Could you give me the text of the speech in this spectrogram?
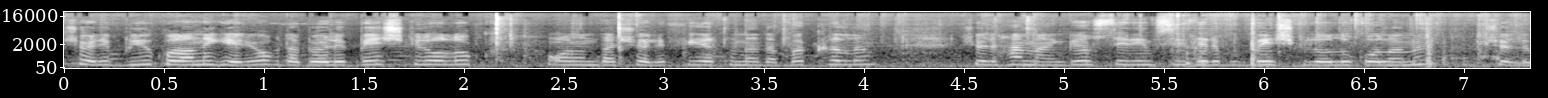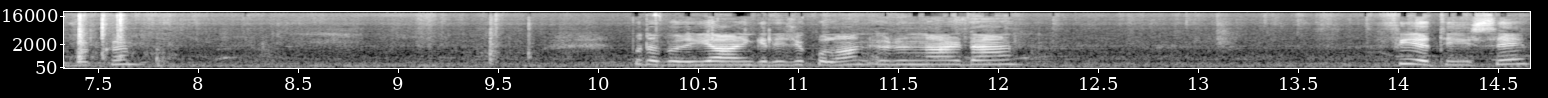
şöyle büyük olanı geliyor. Bu da böyle 5 kiloluk. Onun da şöyle fiyatına da bakalım. Şöyle hemen göstereyim sizlere bu 5 kiloluk olanı. Şöyle bakın. Bu da böyle yarın gelecek olan ürünlerden. Fiyatı ise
